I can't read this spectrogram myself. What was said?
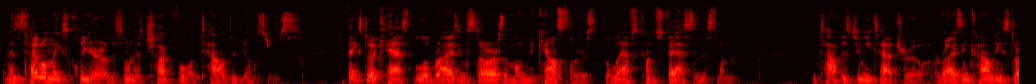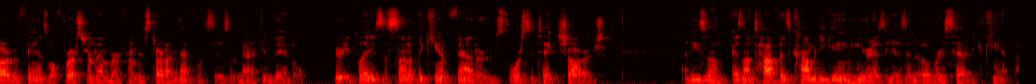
And as the title makes clear, this one is chock full of talented youngsters. thanks to a cast full of rising stars among the counselors, the laughs comes fast in this one. On top is Jimmy Tatro, a rising comedy star who fans will first remember from his start on Netflix's American Vandal. Here he plays the son of the camp founder who's forced to take charge, and he's on, as on top of his comedy game here as he is in Over His Head with the camp.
